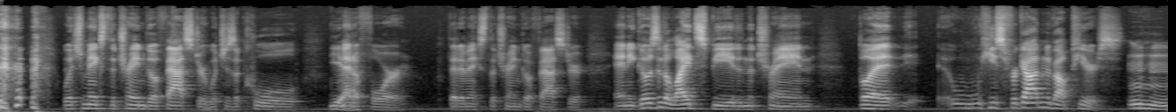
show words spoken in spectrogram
which makes the train go faster, which is a cool Yeah. metaphor that it makes the train go faster. And he goes into light speed in the train, but he's forgotten about Pierce. Mm-hmm.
